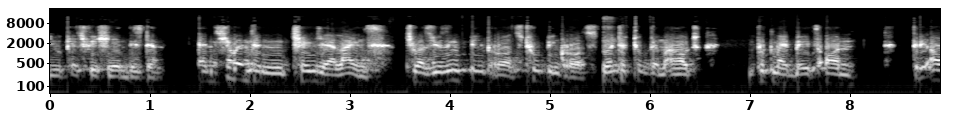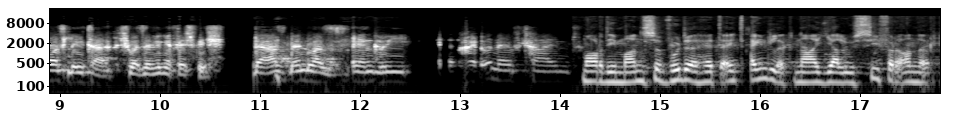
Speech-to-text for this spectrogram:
You catch fish here in this dam. And she went and changed her lines. She was using pink rods, two pink rods. Went and took them out, put my baits on. Three hours later, she was having a fish fish. The husband was angry. I don't have time. Maar die man se woede het uiteindelik na jaloesie verander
